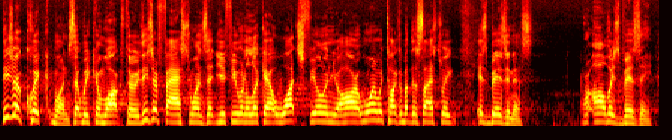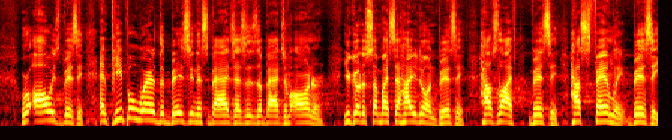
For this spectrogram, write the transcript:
these are quick ones that we can walk through. These are fast ones that you, if you want to look at what's fueling your heart. One, we talked about this last week, is busyness. We're always busy. We're always busy. And people wear the busyness badge as is a badge of honor. You go to somebody say, How you doing? Busy. How's life? Busy. How's family? Busy.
